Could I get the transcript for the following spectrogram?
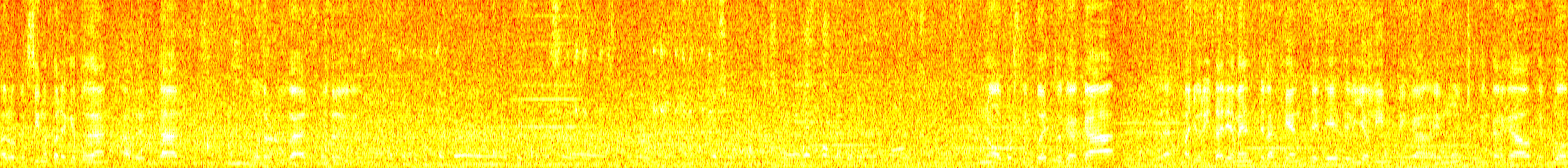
a los vecinos para que puedan arrendar otro lugar, otra vivienda. No, por supuesto que acá mayoritariamente la gente es de Villa Olímpica, hay muchos encargados del blog,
